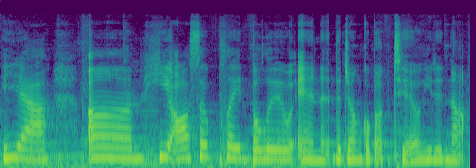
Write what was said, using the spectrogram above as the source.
yeah. Um, he also played Baloo in The Jungle Book too. He did not.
